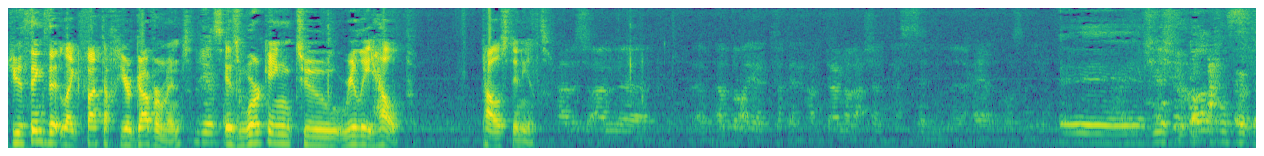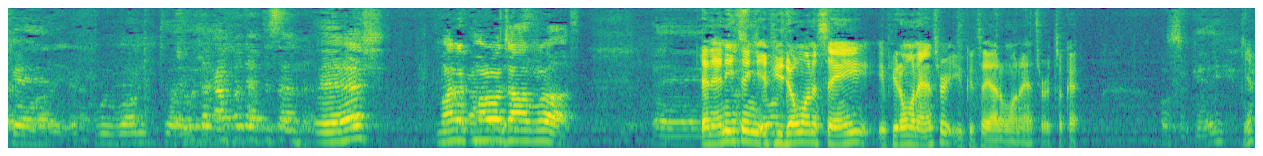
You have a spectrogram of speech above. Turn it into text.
Do you think that, like Fatah, your government, Yes. is working to really help Palestinians? if, if we want ايش؟ مالك مراجع على الراس And anything, if you don't want to say, if you don't want to answer it, you could say, I don't want to answer. It's okay. It's okay. Yeah.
